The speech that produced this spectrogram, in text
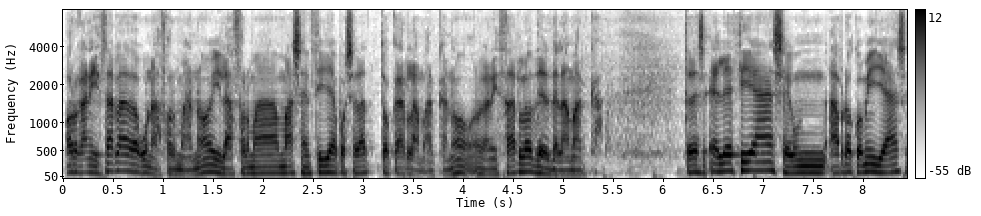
organizarla de alguna forma, ¿no? Y la forma más sencilla pues era tocar la marca, ¿no? Organizarlo desde la marca. Entonces, él decía, según abro comillas,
